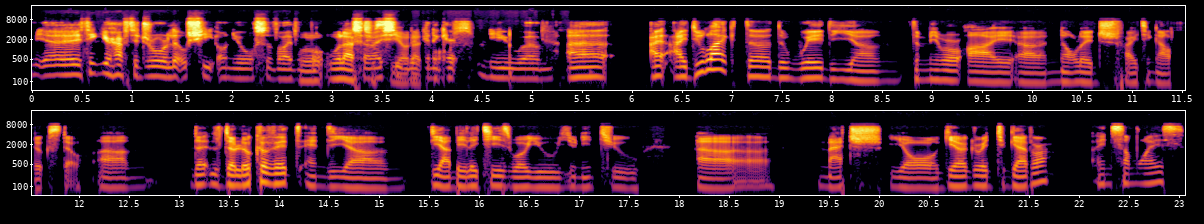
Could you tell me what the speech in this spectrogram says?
Yeah, I think you have to draw a little sheet on your survivor We'll box. we'll have and to I see how we're that going to works. get new. Um, Uh, I I do like the the way the um the mirror eye uh knowledge fighting out looks though. Um, the the look of it and the um the abilities where you you need to uh match your gear grid together in some ways.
